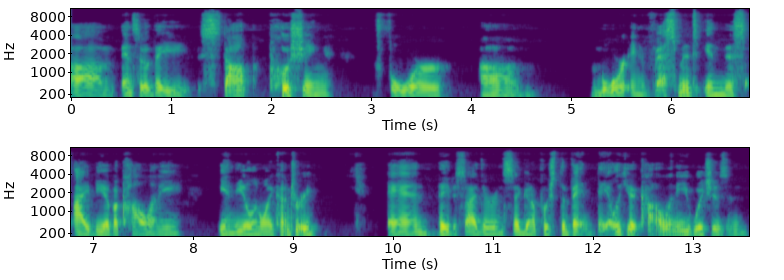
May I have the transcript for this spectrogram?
um, and so they stop pushing for um, more investment in this idea of a colony in the Illinois country. And they decide they're instead going to push the Vandalia colony, which is in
